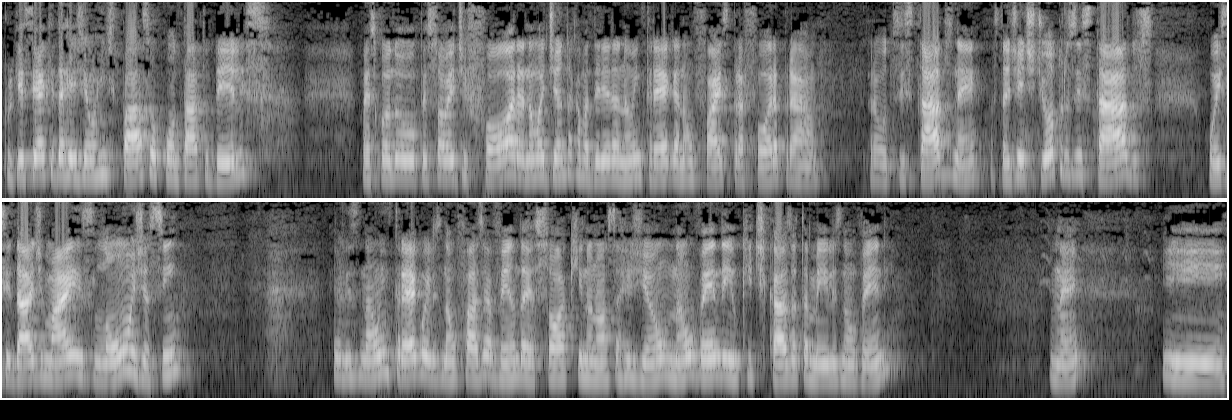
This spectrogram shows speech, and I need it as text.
Porque se é aqui da região a gente passa o contato deles, mas quando o pessoal é de fora, não adianta que a madeireira não entrega, não faz para fora, para outros estados, né? Bastante gente de outros estados, ou em cidade mais longe, assim, eles não entregam, eles não fazem a venda, é só aqui na nossa região. Não vendem o kit casa também, eles não vendem, né? E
